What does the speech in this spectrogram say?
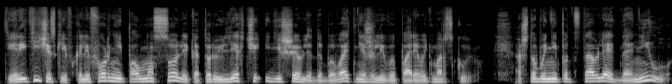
Теоретически в Калифорнии полно соли, которую легче и дешевле добывать, нежели выпаривать морскую. А чтобы не подставлять Данилу,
